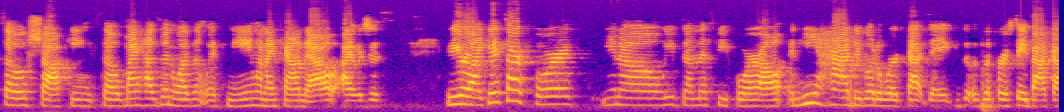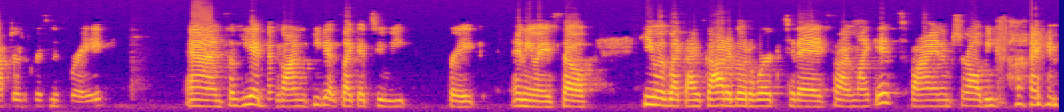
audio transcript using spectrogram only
so shocking. So my husband wasn't with me when I found out. I was just, we were like, it's our fourth, you know, we've done this before. All, and he had to go to work that day because it was the first day back after the Christmas break. And so he had been gone. He gets like a two week break anyway. So he was like, I've got to go to work today. So I'm like, it's fine. I'm sure I'll be fine.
